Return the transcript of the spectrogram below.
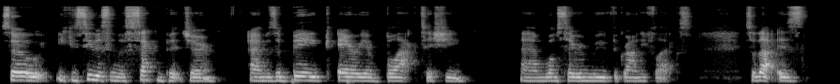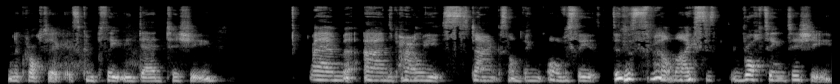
So you can see this in the second picture. Um, there's a big area of black tissue um, once they remove the granuflex. So that is necrotic, it's completely dead tissue. Um, and apparently it stank something. Obviously, it didn't smell nice, it's rotting tissue.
